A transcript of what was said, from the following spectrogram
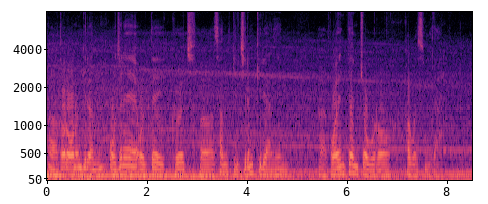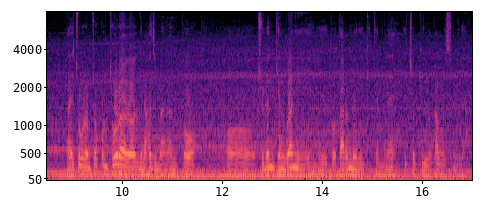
어, 돌아 오는 길은 오전에 올 때그 산길 지름길이 아닌 어, 보엔댐 쪽으로 가고 있습니다. 아, 이쪽으로는 조금 돌아가기는 하지만은 또 어, 주변 경관이 또 다른 면이 있기 때문에 이쪽 길로 가고 있습니다.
